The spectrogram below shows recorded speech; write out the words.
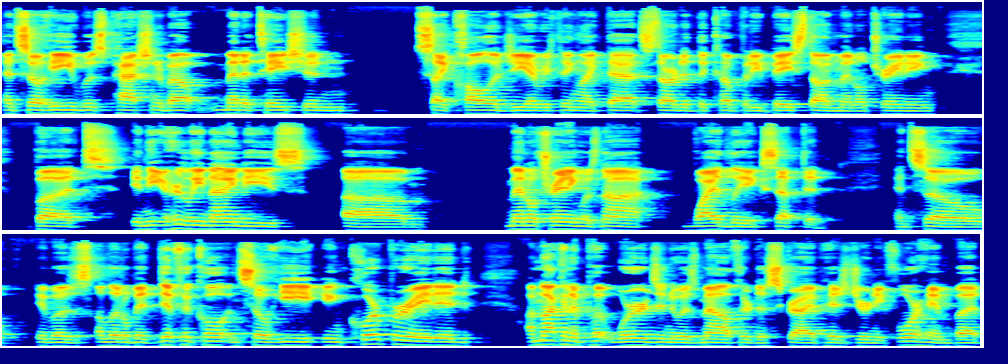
and so he was passionate about meditation, psychology, everything like that. Started the company based on mental training. But in the early 90s, um, mental training was not widely accepted. And so it was a little bit difficult. And so he incorporated I'm not going to put words into his mouth or describe his journey for him, but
